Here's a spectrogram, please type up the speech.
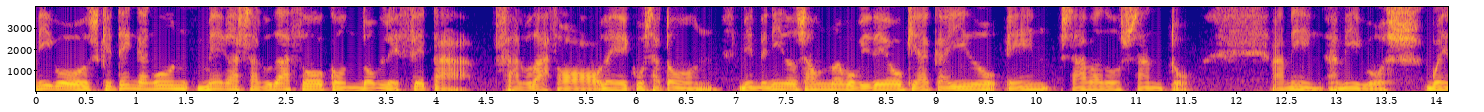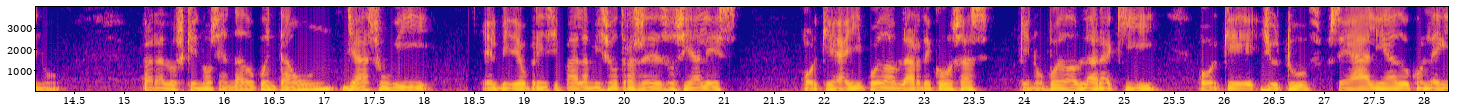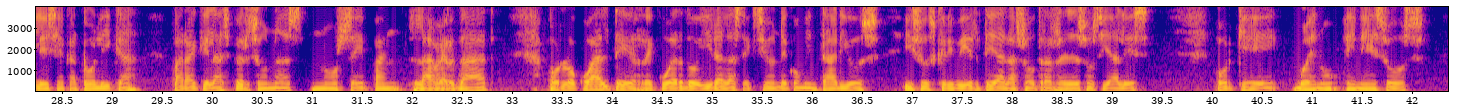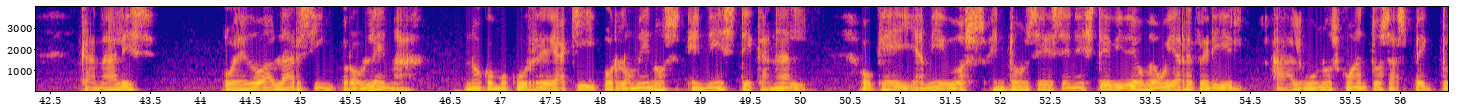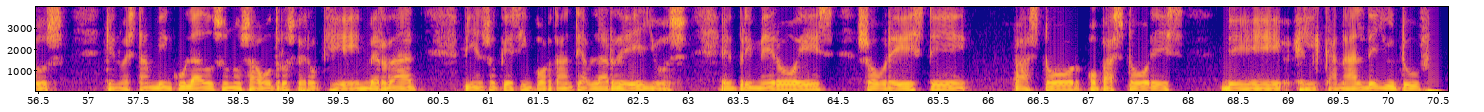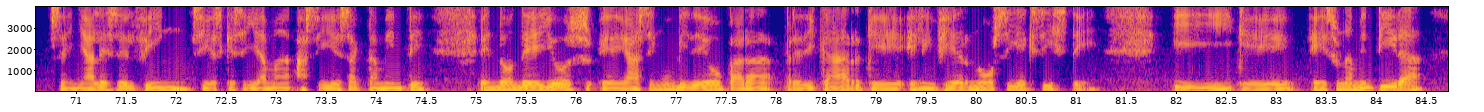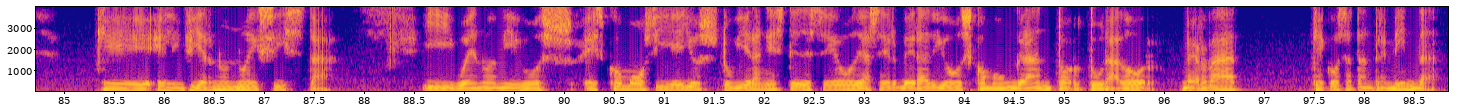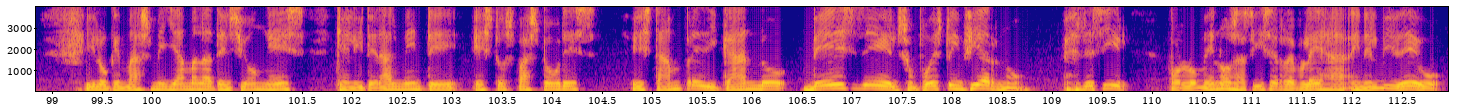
Amigos, que tengan un mega saludazo con doble Z. Saludazo de Cusatón. Bienvenidos a un nuevo video que ha caído en Sábado Santo. Amén, amigos. Bueno, para los que no se han dado cuenta aún, ya subí el video principal a mis otras redes sociales porque ahí puedo hablar de cosas que no puedo hablar aquí porque YouTube se ha aliado con la Iglesia Católica para que las personas no sepan la verdad, por lo cual te recuerdo ir a la sección de comentarios y suscribirte a las otras redes sociales, porque, bueno, en esos canales puedo hablar sin problema, no como ocurre aquí, por lo menos en este canal. Ok, amigos, entonces en este video me voy a referir a algunos cuantos aspectos que no están vinculados unos a otros, pero que en verdad pienso que es importante hablar de ellos. El primero es sobre este pastor o pastores de el canal de YouTube Señales del Fin, si es que se llama así exactamente, en donde ellos eh, hacen un video para predicar que el infierno sí existe y que es una mentira que el infierno no exista. Y bueno amigos, es como si ellos tuvieran este deseo de hacer ver a Dios como un gran torturador, ¿verdad? Qué cosa tan tremenda. Y lo que más me llama la atención es que literalmente estos pastores están predicando desde el supuesto infierno. Es decir, por lo menos así se refleja en el video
